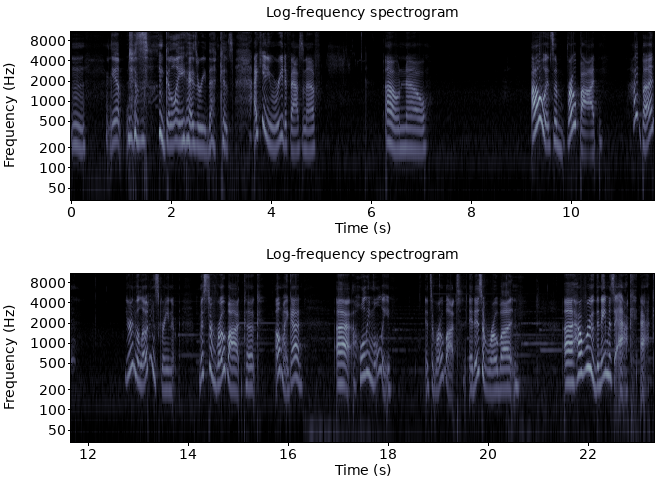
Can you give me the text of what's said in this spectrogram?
mm, yep, just gonna let you guys read that because I can't even read it fast enough. Oh no. Oh, it's a robot. Hi, bud. You're in the loading screen. Mr. Robot Cook. Oh my god. Uh, holy moly. It's a robot. It is a robot. Uh, how rude. The name is Ack. Ack.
